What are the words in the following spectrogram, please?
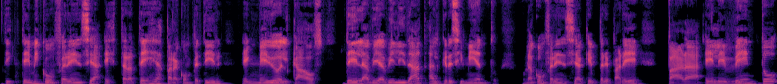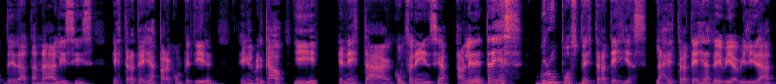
dicté mi conferencia Estrategias para competir en medio del caos, de la viabilidad al crecimiento, una conferencia que preparé para el evento de Data Analysis, Estrategias para competir en el mercado. Y en esta conferencia hablé de tres grupos de estrategias. Las estrategias de viabilidad,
